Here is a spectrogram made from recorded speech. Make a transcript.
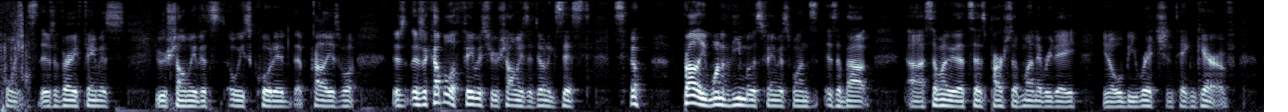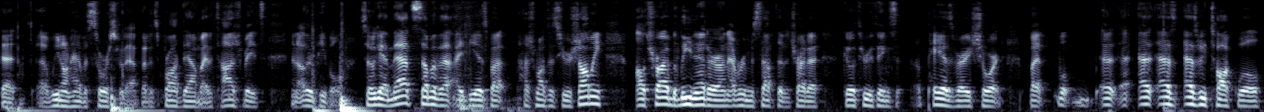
points. There's a very famous Yerushalmi that's always quoted that probably is what there's there's a couple of famous Yerushalmis that don't exist. So probably one of the most famous ones is about uh, somebody that says Parsha of Mun every day, you know, will be rich and taken care of. That uh, we don't have a source for that, but it's brought down by the Taj Bates and other people. So again, that's some of the ideas about Hashmatas Yerushalmi. I'll try to lead Eder on every Masefta to try to go through things. Peah is very short, but we'll, as as we talk, we'll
